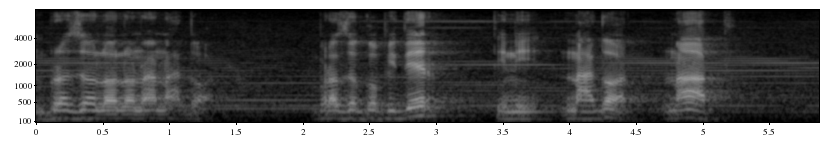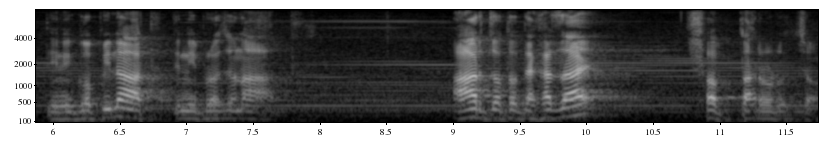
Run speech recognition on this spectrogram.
ব্রজললনা নাগর। ব্রজগোপীদের তিনি নাগর, নাথ। তিনি গোপীনাথ, তিনি ব্রজনাথ। আর যত দেখা যায়, সব তার রচর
